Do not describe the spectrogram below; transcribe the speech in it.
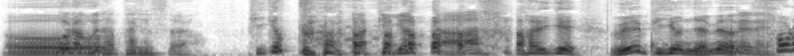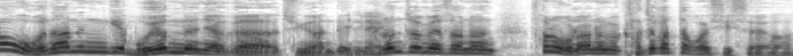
어... 뭐라고 답하셨어요? 비겼다. 아, 비겼다. 아, 이게 왜 비겼냐면 네네. 서로 원하는 게 뭐였느냐가 중요한데 이제 네. 그런 점에서는 서로 원하는 걸 가져갔다고 할 수 있어요.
